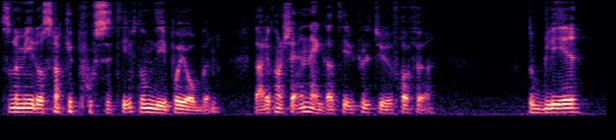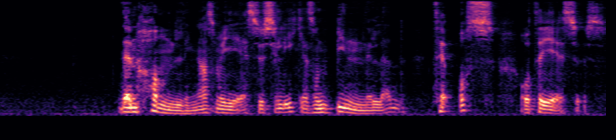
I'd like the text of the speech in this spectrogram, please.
Så når vi da snakker positivt om de på jobben, da er det kanskje en negativ kultur fra før. Da blir den handlinga som er Jesus lik, en sånn bindeledd til oss og til Jesus.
